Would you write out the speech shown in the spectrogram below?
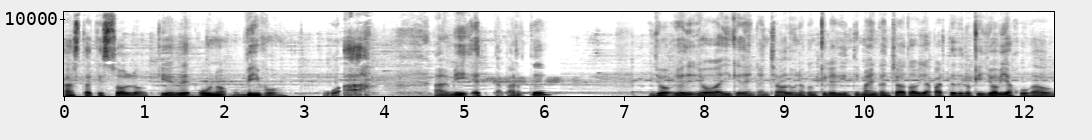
hasta que solo quede uno vivo. ¡Wow! A mí esta parte Yo, yo, yo ahí quedé enganchado de uno con Killer Instinct, más enganchado todavía, aparte de lo que yo había jugado.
